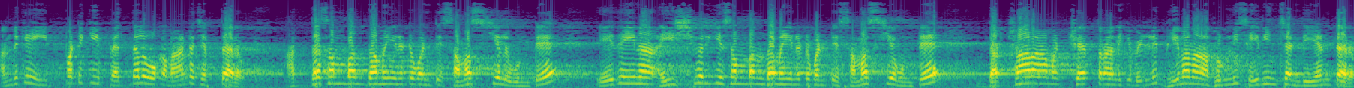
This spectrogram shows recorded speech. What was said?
అందుకే ఇప్పటికీ పెద్దలు ఒక మాట చెప్తారు. అర్థ సంబంధమైనటువంటి సమస్యలు ఉంటే ఏదైనా ఐశ్వర్య సంబంధమైనటువంటి సమస్య ఉంటే దక్షారామ క్షేత్రానికి వెళ్ళి భీమనాథుణ్ణి సేవించండి అంటారు.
